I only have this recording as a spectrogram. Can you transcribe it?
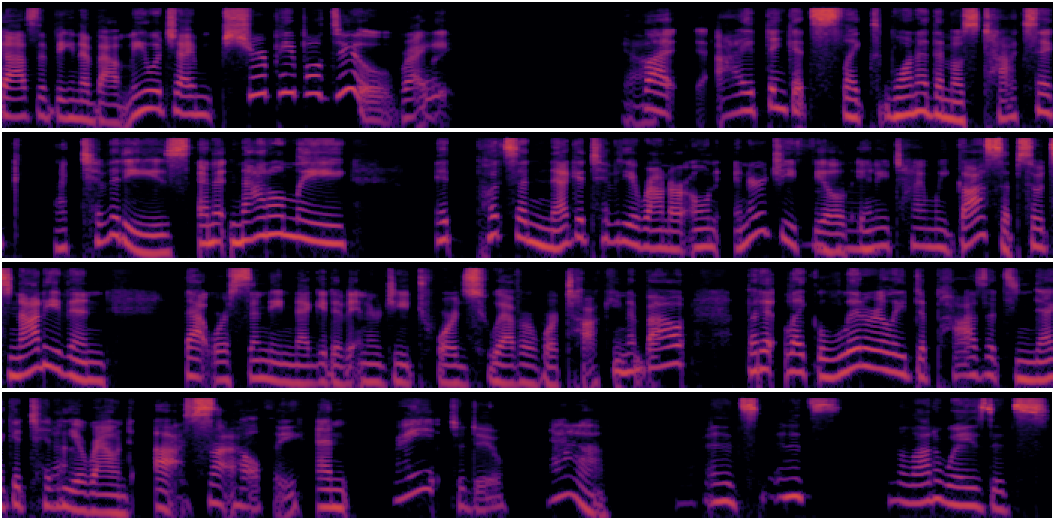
gossiping about me, which I'm sure people do, right? Yeah. But I think it's like one of the most toxic activities. And it not only it puts a negativity around our own energy field mm-hmm. anytime we gossip. So it's not even that we're sending negative energy towards whoever we're talking about, but it like literally deposits negativity yeah. around us. It's not healthy. And right to do. Yeah. And it's and it's in a lot of ways it's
